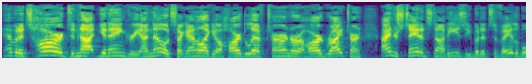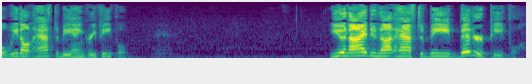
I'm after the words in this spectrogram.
Yeah, but it's hard to not get angry. I know it's kind of like a hard left turn or a hard right turn. I understand it's not easy, but it's available. We don't have to be angry people. You and I do not have to be bitter people.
